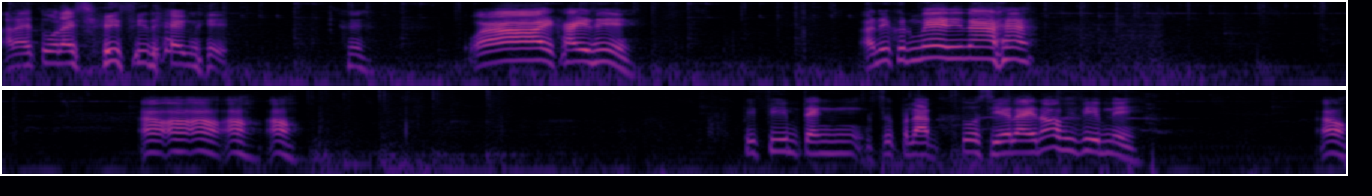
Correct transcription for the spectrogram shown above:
อะไรตัวอะไรสีสีแดงนี่ว้ายใครนี่ อันนี้คุณแม่นี่นะเอาเอาเอาเอาเอาพี่ฟิล์มแต่งสุดประหลาดตัวเสียอะไรเนาะพี่ฟิล์มนี่เอาว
